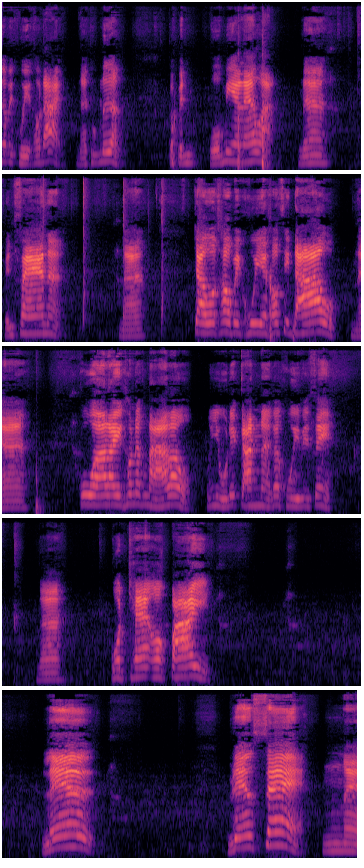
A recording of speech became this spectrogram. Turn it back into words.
ก็ไปคุยเขาได้นะทุกเรื่อง ก็เป็นผัวเมียแล้วอะนะ เป็นแฟนอะนะ เจ้าก็เข้าไปคุยกับเขาสิดาวนะ กลัวอะไรเขานักหนาเรา มาอยู่ด้วยกันน่ะก็คุยไปสินะ กดแชร์ออกไปเร็วเร็วแซ่แม่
